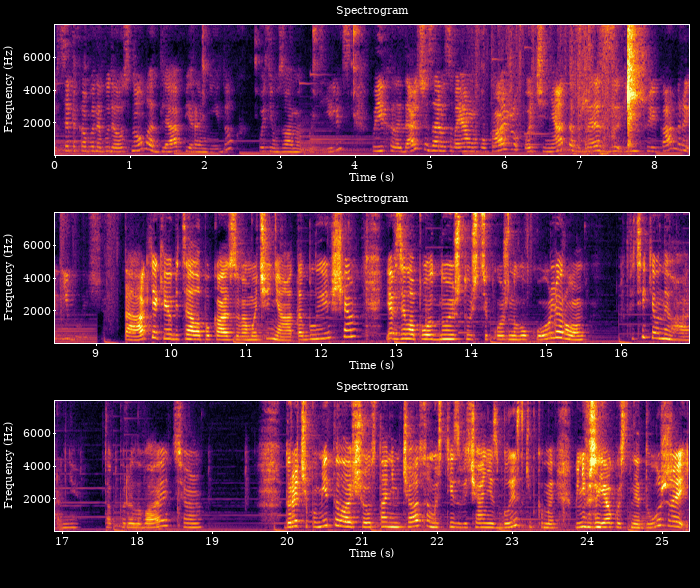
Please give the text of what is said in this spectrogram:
Ось це така буде основа для пірамідок. Потім з вами поділюсь. Поїхали далі. Зараз я вам покажу оченята вже з іншої камери і ближче. Так, як і обіцяла, показую вам оченята ближче. Я взяла по одної штучці кожного кольору. Дивіться, які вони гарні. Так переливаються. До речі, помітила, що останнім часом ось ті звичайні з блискітками мені вже якось не дуже.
